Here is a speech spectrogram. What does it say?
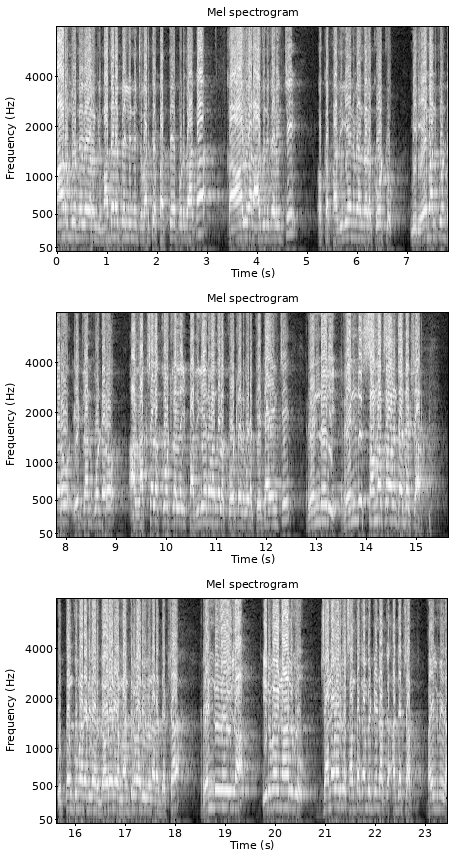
ఆరుమూరు నియోజకవర్గానికి మదనపల్లి నుంచి వర్తే పత్తేపుడు దాకా కాలువను ఆధునీకరించి ఒక పదిహేను వందల కోట్లు మీరు ఏమనుకుంటారో ఎట్లా అనుకుంటారో ఆ లక్షల కోట్లలో ఈ పదిహేను వందల కోట్లను కూడా కేటాయించి రెండోది రెండు సంవత్సరాల నుంచి అధ్యక్ష. ఉత్తమ్ కుమార్ రెడ్డి గారు గౌరవనీయ మంత్రివర్యులు ఉన్నారు అధ్యక్ష. రెండు వేల ఇరవై నాలుగు జనవరిలో సంతకం పెట్టిండు అధ్యక్ష ఫైల్ మీద.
